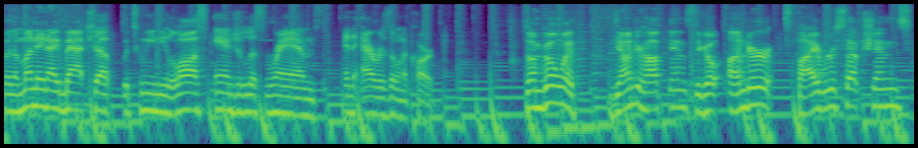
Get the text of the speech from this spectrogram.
for the Monday night matchup between the Los Angeles Rams and Arizona Cardinals. So I'm going with DeAndre Hopkins to go under five receptions.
